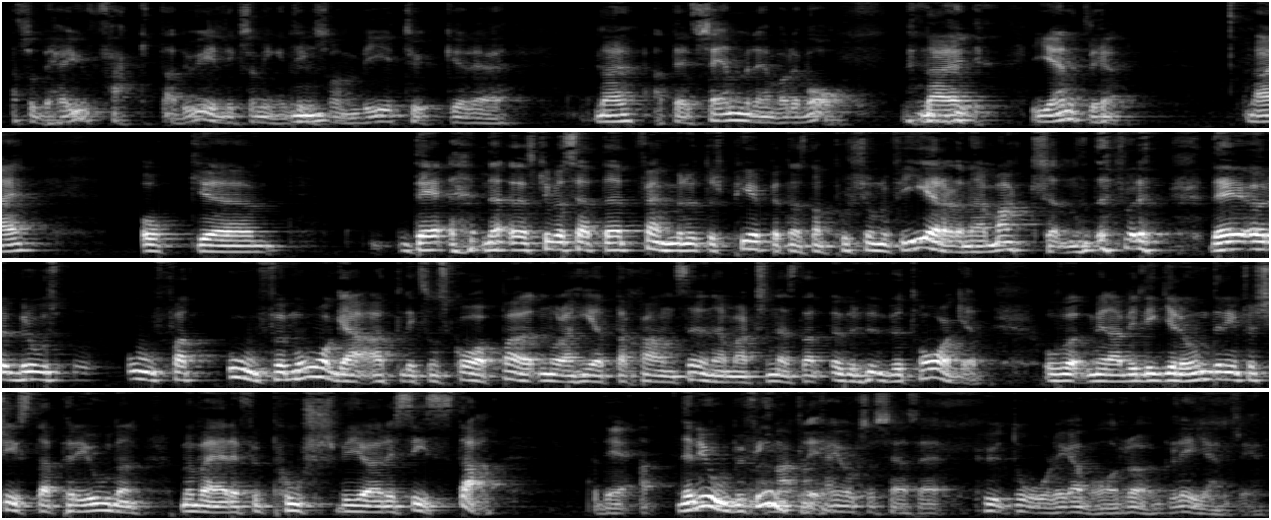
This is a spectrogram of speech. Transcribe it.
alltså det här är ju fakta. Det är ju liksom ingenting som vi tycker Nej. att det är sämre än vad det var. Nej. Egentligen. Nej. Och eh, det, jag skulle vilja säga att det här fem minuters pepet nästan personifierar den här matchen. Det, är Örebros ofatt, oförmåga att liksom skapa några heta chanser i den här matchen nästan överhuvudtaget. Och menar, vi ligger under inför sista perioden. Men vad är det för push vi gör i sista? Ja, Det, Den är man, man obefintlig. kan ju också säga så här, hur dåliga var Rögle egentligen?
